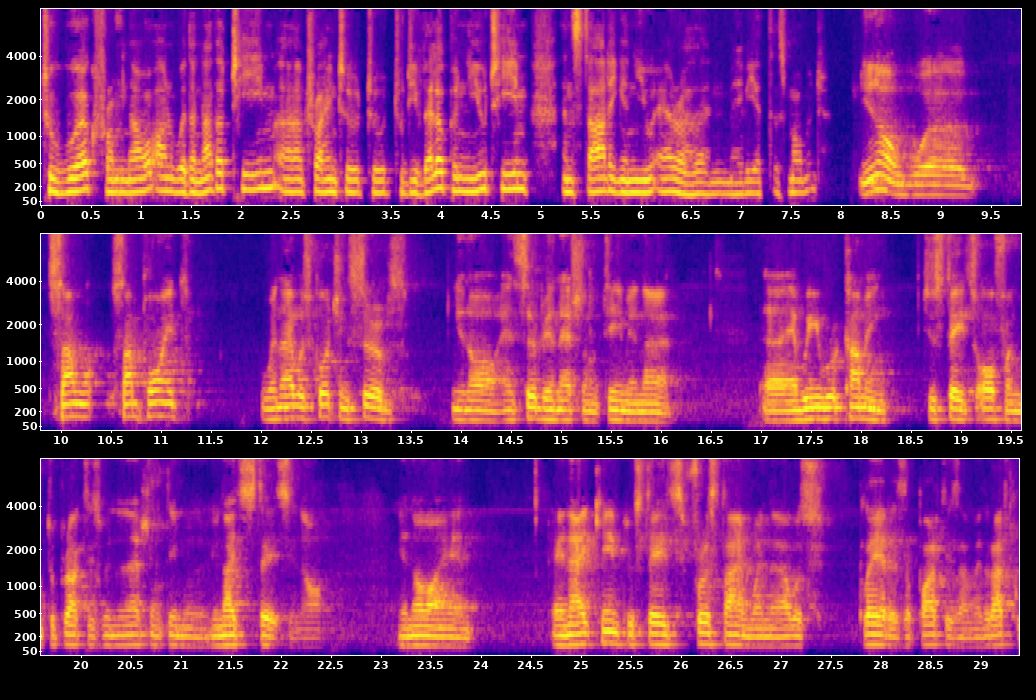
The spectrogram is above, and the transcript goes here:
to work from now on with another team uh, trying to to to develop a new team and starting a new era and maybe at this moment you know uh, some some point when I was coaching Serbs you know and Serbian national team and uh, uh, and we were coming to states often to practice with the national team in the United States, you know, you know, and and I came to states first time when I was player as a Partizan when Ratko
